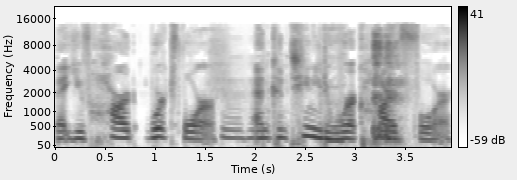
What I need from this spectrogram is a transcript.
that you've hard worked for Mm-hmm. and continue to work hard for,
